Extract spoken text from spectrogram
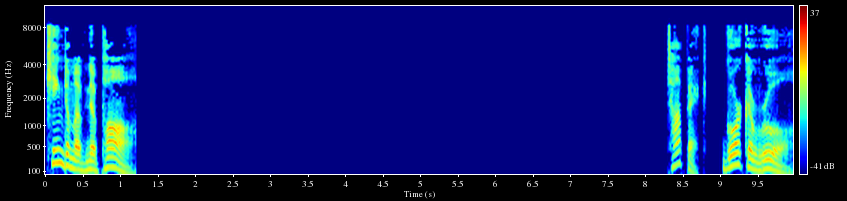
Kingdom of Nepal Gorkha rule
